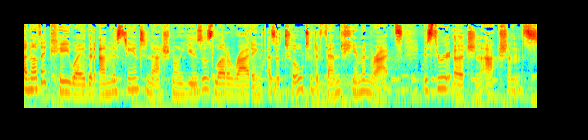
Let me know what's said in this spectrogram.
Another key way that Amnesty International uses letter writing as a tool to defend human rights is through urgent actions.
